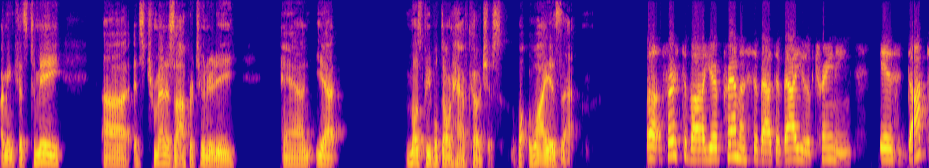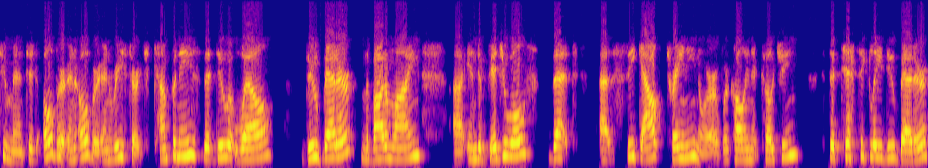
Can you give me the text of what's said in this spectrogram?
I mean, because to me, uh, it's tremendous opportunity, and yet most people don't have coaches. Why is that? Well, first of all, your premise about the value of training is documented over and over in research. Companies that do it well do better. In the bottom line, uh, individuals that uh, seek out training, or we're calling it coaching, statistically do better.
